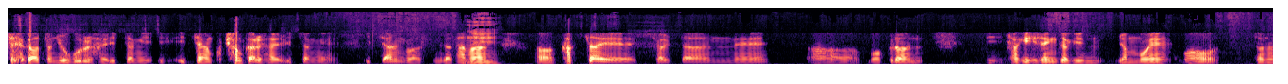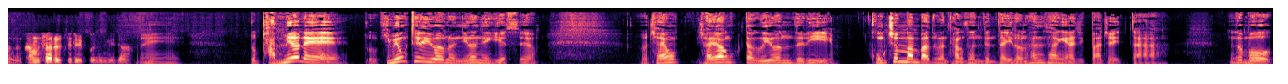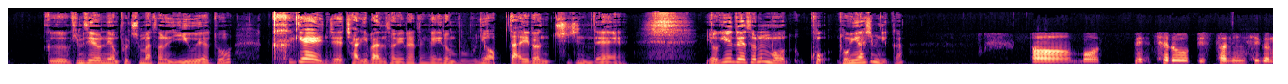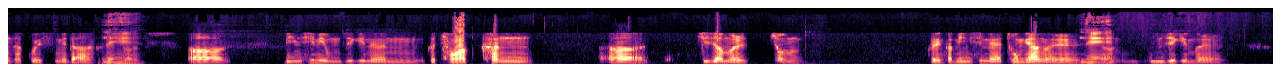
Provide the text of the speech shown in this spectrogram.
제가 어떤 요구를 할 입장이 있지 않고 평가를 할 입장에 있지 않은 것 같습니다. 다만 네. 어, 각자의 결단에 어, 뭐 그런 이 자기 희생적인 면모에 뭐 저는 감사를 드릴 뿐입니다. 네. 또 반면에 또 김용태 의원은 이런 얘기했어요. 어, 자유, 자유한국당 의원들이 공천만 받으면 당선된다 이런 환상에 아직 빠져 있다. 그러니까 뭐 그 김세현 의원 불출마 선언 이후에도 크게 이제 자기 반성이라든가 이런 부분이 없다 이런 취지인데 여기에 대해서는 뭐 고- 동의하십니까? 어, 뭐 대체로 비슷한 인식은 갖고 있습니다. 그래서 네. 어, 민심이 움직이는 그 정확한 어, 지점을 좀 그러니까 민심의 동향을 네. 움직임을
